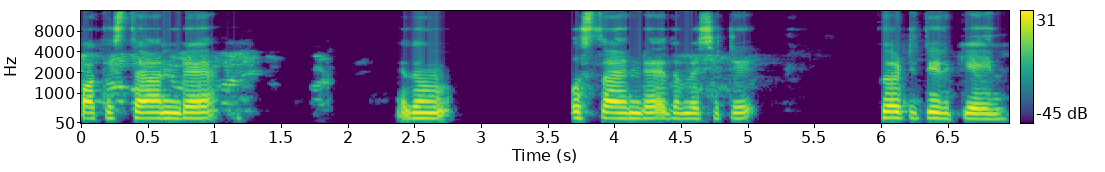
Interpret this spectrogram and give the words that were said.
പാകിസ്ഥാന്റെ ഇതും ഉസ്താന്റെ ഇതും വെച്ചിട്ട് കേട്ടിട്ടിരിക്കുകയായിരുന്നു.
